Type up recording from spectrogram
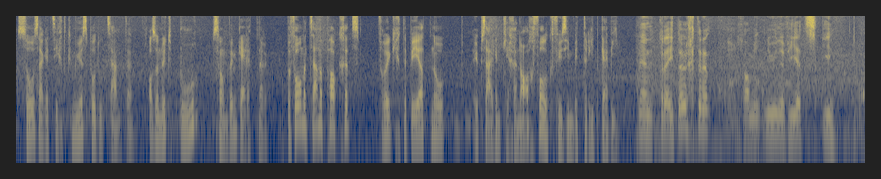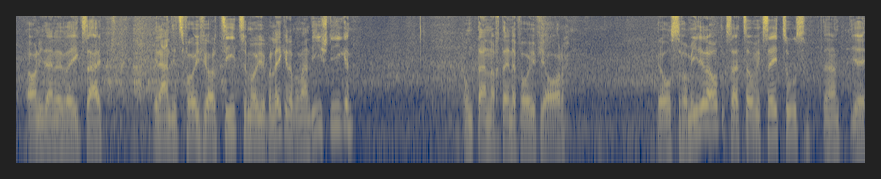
so sagen sich die Gemüseproduzenten. Also nicht Bauer, sondern Gärtner. Bevor wir zusammenpacken, frage ich den Beat noch, ob es eigentlich eine Nachfolge für seinen Betrieb gäbe. Wir haben drei Töchter. Ich habe mit 49 habe ich denen gesagt, ihr habt jetzt fünf Jahre Zeit, um euch überlegen, ob ihr einsteigen wollt. Und dann nach diesen fünf Jahren grosser Familienrat und gesagt, so, wie sieht es aus? Dann haben die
